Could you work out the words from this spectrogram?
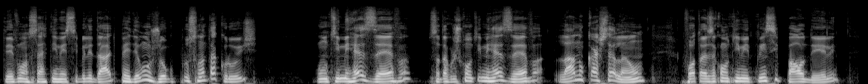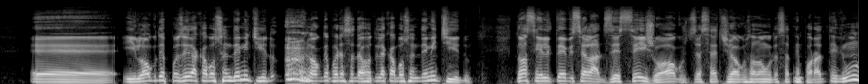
teve uma certa invencibilidade, perdeu um jogo para o Santa Cruz, com o time reserva, Santa Cruz com o time reserva, lá no Castelão, Fortaleza com o time principal dele. É, e logo depois ele acabou sendo demitido. logo depois dessa derrota ele acabou sendo demitido. Então, assim, ele teve, sei lá, 16 jogos, 17 jogos ao longo dessa temporada, teve um,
